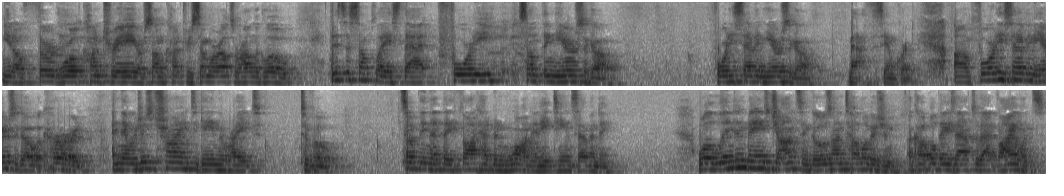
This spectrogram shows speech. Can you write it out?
you know, third world country or some country somewhere else around the globe. This is someplace that 40 something years ago, 47 years ago, math, see I'm quick, um, 47 years ago occurred and they were just trying to gain the right to vote. Something that they thought had been won in 1870. Well, Lyndon Baines Johnson goes on television a couple days after that violence.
